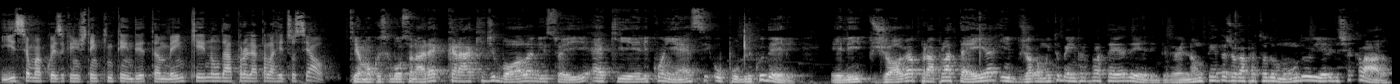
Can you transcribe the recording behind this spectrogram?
E isso é uma coisa que a gente tem que entender também, que não dá pra olhar pela rede social. Que é uma coisa que o Bolsonaro é craque de bola nisso aí, é que ele conhece o público dele. Ele joga pra plateia e joga muito bem pra plateia dele, entendeu? Ele não tenta jogar pra todo mundo e ele deixa claro.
